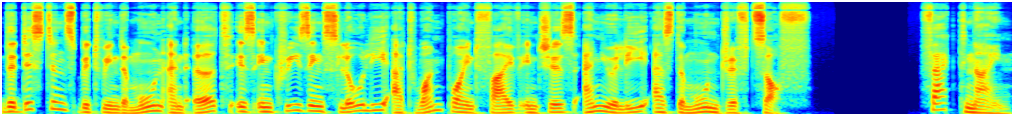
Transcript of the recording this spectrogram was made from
The distance between the moon and Earth is increasing slowly at 1.5 inches annually as the moon drifts off. Fact 9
